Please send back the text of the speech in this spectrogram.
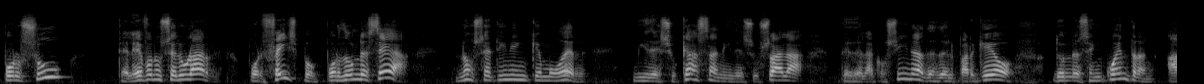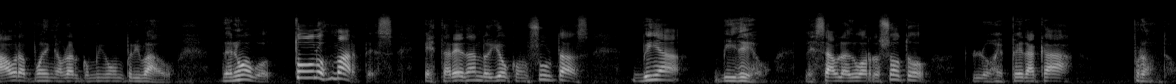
por su teléfono celular, por Facebook, por donde sea. No se tienen que mover ni de su casa, ni de su sala, desde la cocina, desde el parqueo, donde se encuentran. Ahora pueden hablar conmigo en privado. De nuevo, todos los martes estaré dando yo consultas vía video. Les habla Eduardo Soto, los espera acá pronto.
